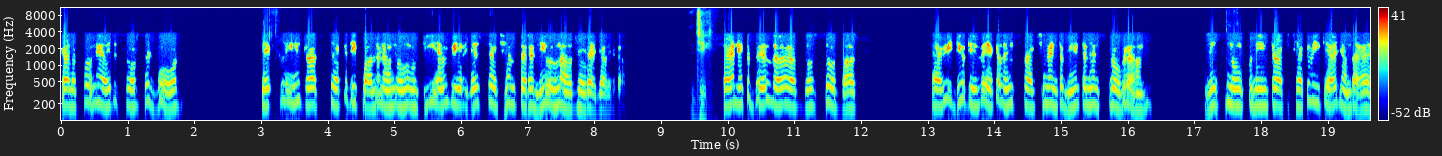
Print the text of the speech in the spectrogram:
California resources board clean truck check ਦੀ ਪਾਲਣਾ ਨੂੰ ਡੀਐਮਵੀ ਰਜਿਸਟ੍ਰੇਸ਼ਨ ਤੇ ਰਿਨਿਊਅਲ ਨਾਲ ਜੋੜਿਆ ਜਾਵੇਗਾ। ਜੀ। Senate bill 210 heavy duty vehicle inspection and maintenance programme ਜਿਸ ਨੂੰ ਕਲੀਨ ਟਰੱਕ ਚੈੱਕ ਵੀ ਕਿਹਾ ਜਾਂਦਾ ਹੈ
